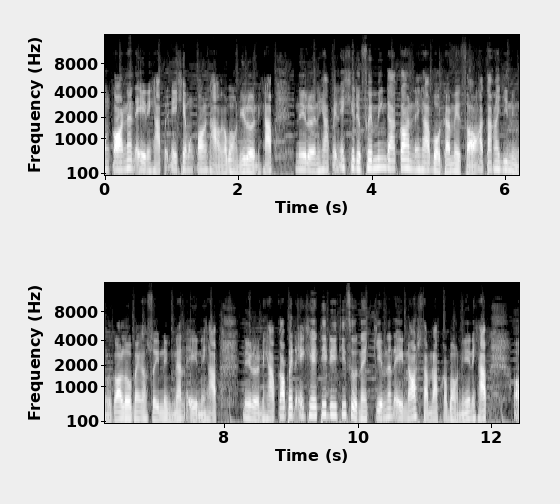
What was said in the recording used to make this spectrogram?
มังกรนั่นเองนะครับ เป็น AK มังกรขาวกระบอกนี้เลยนะครับ นี่เลยนะครับเป็น AK The Flaming Dragon นะครับบวกดาเมจ2อัตราการยิง1แล้วก็ลดแมกกาซีน1นั่นเองนะครับนี่เลยนะครับก็เป็น AK ที่ดีที่สุดในเกมนั่นเองเนาะสำหรับกระบอกนี้นะครับโอ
